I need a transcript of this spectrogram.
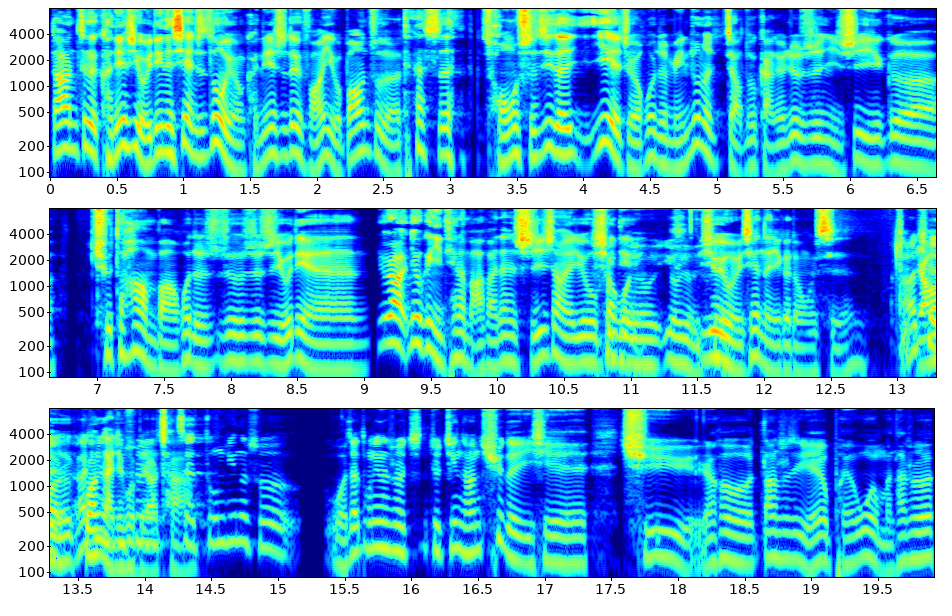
当然，这个肯定是有一定的限制作用，肯定是对防疫有帮助的。但是从实际的业者或者民众的角度，感觉就是你是一个 o h 吧，或者就就是有点又让又给你添了麻烦，但是实际上又效果又又有又有限的一个东西，然后观感就会比较差。在东京的时候。我在东京的时候就经常去的一些区域，然后当时也有朋友问嘛，他说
